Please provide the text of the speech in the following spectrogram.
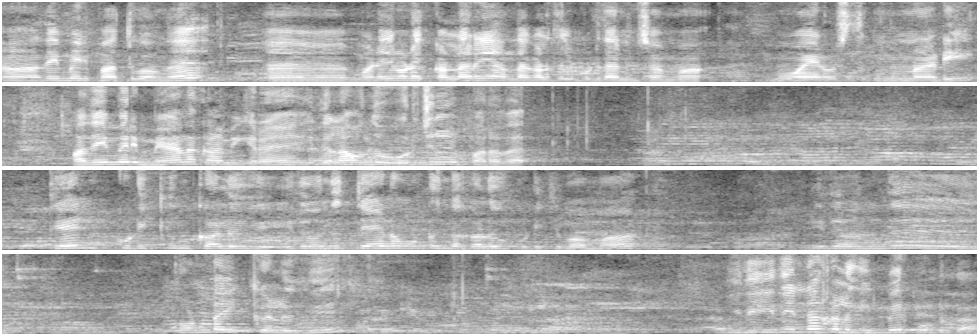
ஆ, அதே மாதிரி பார்த்துக்கோங்க அஹ், மனிதனோட கல்லறையும் அந்த காலத்தில் இப்படி தான் இருந்துச்சாமா மூவாயிரம் வருஷத்துக்கு முன்னாடி. அதே மாதிரி மேலே காமிக்கிறேன். இதெல்லாம் வந்து ஒரிஜினல் பறவை. தேன் குடிக்கும் கழுகு. இது வந்து தேனை மட்டும் இந்த கழுகு குடிக்குமாமா இது வந்து கொண்டை கழுகு. இது இது என்ன கழுகு? பேர் போட்டிருக்கா?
